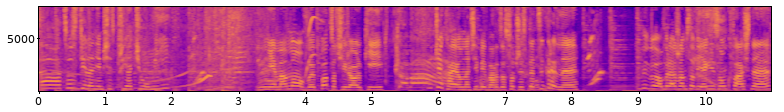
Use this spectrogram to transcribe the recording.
A co z dzieleniem się z przyjaciółmi? Nie ma mowy, po co ci rolki? Czekają na ciebie bardzo soczyste cytryny. Wyobrażam sobie, jakie są kwaśne.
